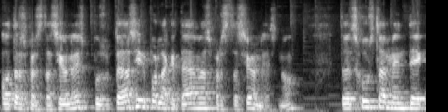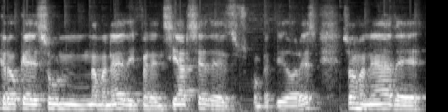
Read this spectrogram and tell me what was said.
otras prestaciones, pues te vas a ir por la que te da más prestaciones, ¿no? Entonces, justamente creo que es una manera de diferenciarse de sus competidores, es una manera de,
